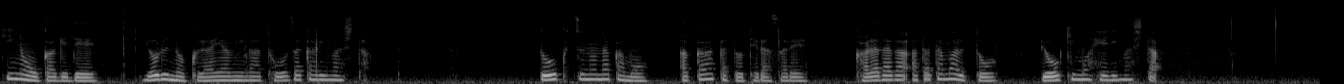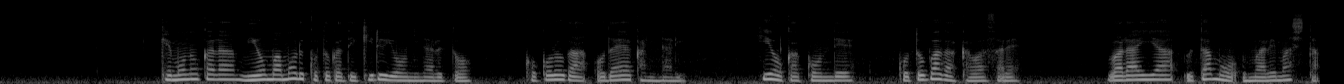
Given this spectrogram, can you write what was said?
火のおかげで夜の暗闇が遠ざかりました。洞窟の中も赤々と照らされ体が温まると病気も減りました。獣から身を守ることができるようになると心が穏やかになり火を囲んで言葉が交わされ笑いや歌も生まれました。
